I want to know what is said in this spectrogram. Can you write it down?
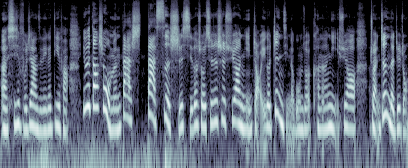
呃西西弗这样子的一个地方，因为当时我们大大四实习的时候，其实是需要你找一个正经的工作，可能你需要转正的这种。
